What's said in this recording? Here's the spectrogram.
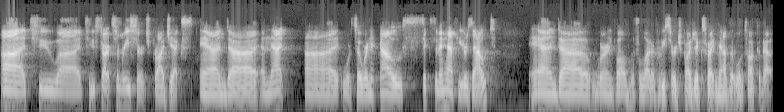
uh, to, uh, to start some research projects. And, uh, and that uh, so we're now six and a half years out, and uh, we're involved with a lot of research projects right now that we'll talk about.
